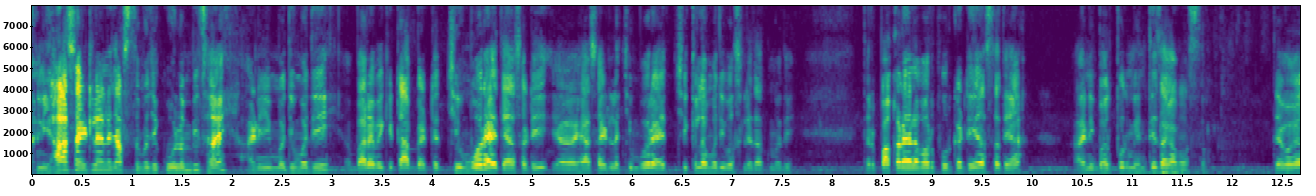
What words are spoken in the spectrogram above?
आणि ह्या साईडला ना जास्त म्हणजे कोलंबीच आहे. आणि मध्ये मध्ये बऱ्यापैकी टाप भेटतात चिंबोर आहे त्यासाठी ह्या साईडला चिंबोर आहेत. चिखलामध्ये बसलेत आतमध्ये. तर पकडायला भरपूर कठीण असतात ह्या आणि भरपूर मेहनतीचा काम असतो. ते बघा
